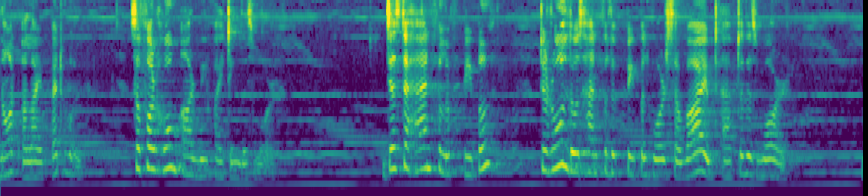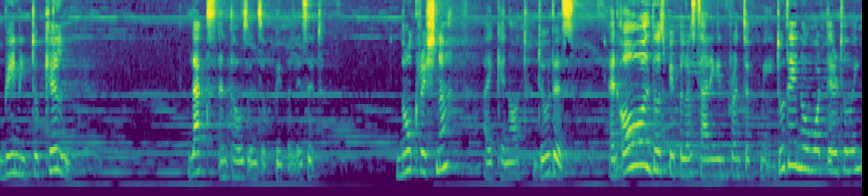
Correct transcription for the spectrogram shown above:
not alive at all. So, for whom are we fighting this war? Just a handful of people to rule those handful of people who are survived after this war. We need to kill lakhs and thousands of people, is it? No, Krishna, I cannot do this. And all those people are standing in front of me. Do they know what they're doing?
